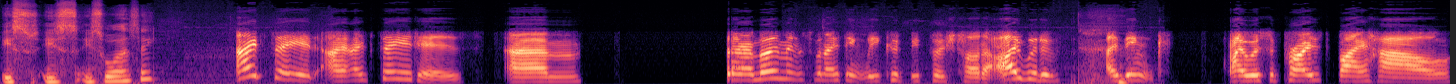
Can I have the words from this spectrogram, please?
is is is worthy? I'd say it. I, I'd say it is. Um, there are moments when I think we could be pushed harder. I would have. I think I was surprised by how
